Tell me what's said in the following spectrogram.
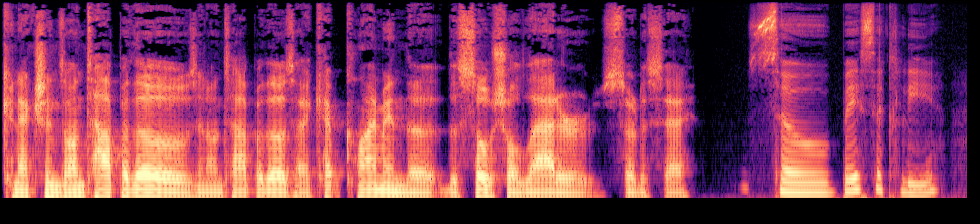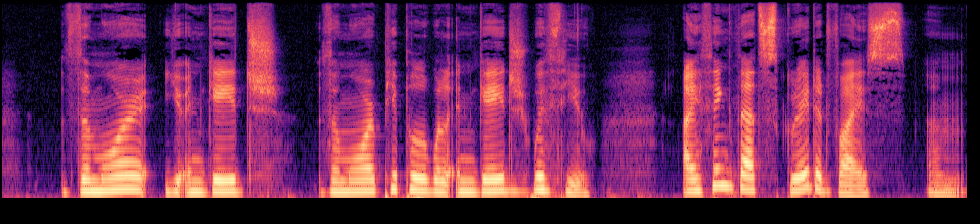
connections on top of those, and on top of those, I kept climbing the the social ladder, so to say. So basically, the more you engage, the more people will engage with you. I think that's great advice. Um,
